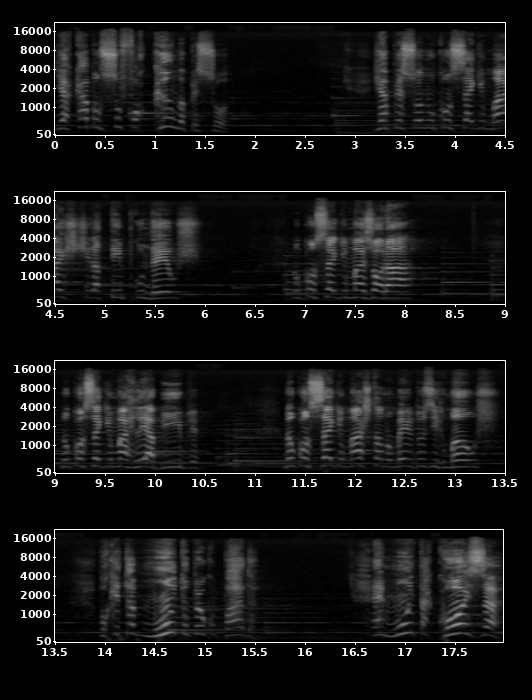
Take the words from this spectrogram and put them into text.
E acabam sufocando a pessoa. E a pessoa não consegue mais tirar tempo com Deus não consegue mais orar, não consegue mais ler a Bíblia, não consegue mais estar no meio dos irmãos, porque está muito preocupada. É muita coisa,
